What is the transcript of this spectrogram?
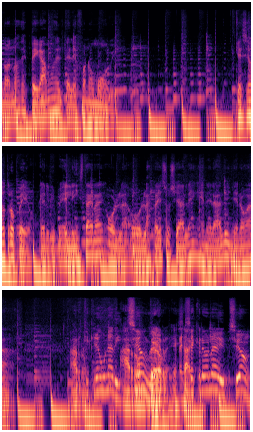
no nos despegamos del teléfono móvil. Que ese es otro peo. Que el, el Instagram o, la- o las redes sociales en general vinieron a, a que crea una adicción, romper. Ahí se crea una adicción.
